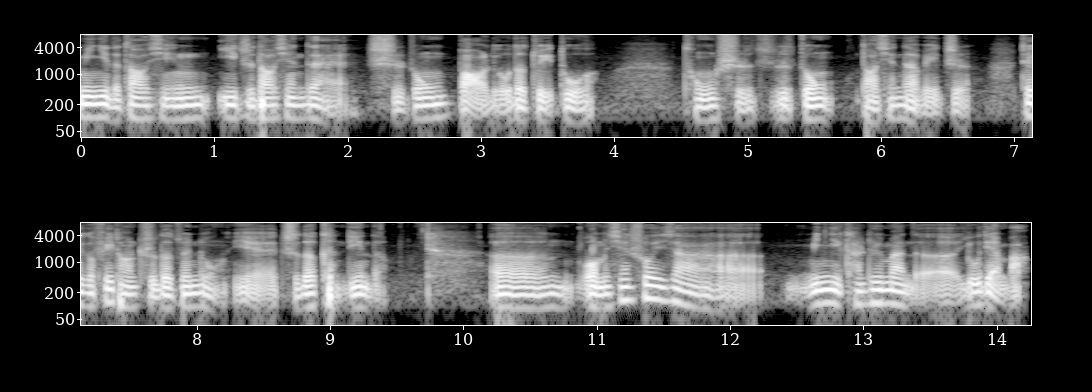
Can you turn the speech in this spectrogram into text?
mini 的造型一直到现在始终保留的最多，从始至终。到现在为止，这个非常值得尊重，也值得肯定的。呃，我们先说一下 Mini Countryman 的优点吧。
